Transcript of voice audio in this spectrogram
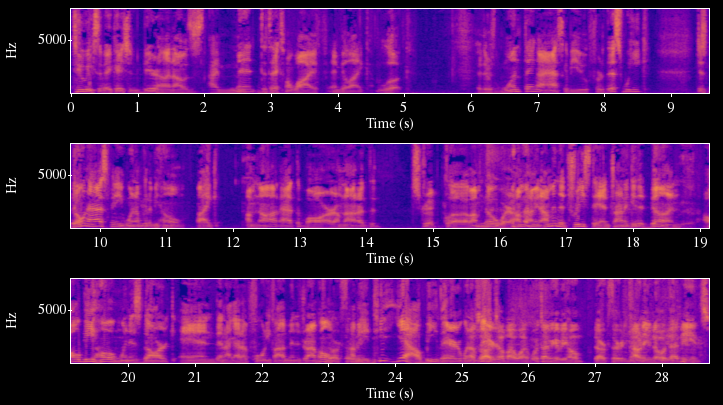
two weeks of vacation to deer hunt, I was I meant to text my wife and be like, "Look, if there's one thing I ask of you for this week, just don't ask me when I'm going to be home. Like, I'm not at the bar, I'm not at the strip club, I'm nowhere. I'm, I mean, I'm in the tree stand trying to get it done. I'll be home when it's dark, and then I got a 45 minute drive home. Dark 30. I mean, yeah, I'll be there when I'm what I there. tell my wife. What time are you gonna be home? Dark thirty. I don't even know what that means.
